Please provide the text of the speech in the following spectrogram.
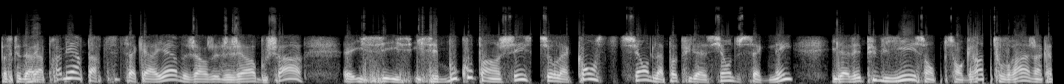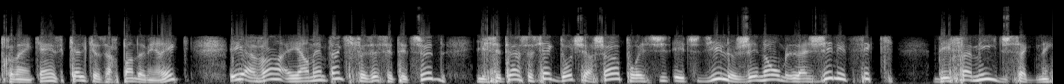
parce que dans la première partie de sa carrière de, Gérard Bouchard, euh, il s'est beaucoup penché sur la constitution de la population du Saguenay. Il avait publié son, son grand ouvrage en 95, Quelques arpents d'Amérique, et avant et en même temps qu'il faisait cette étude, il s'était associé avec d'autres chercheurs pour étudier le génome, la génétique des familles du Saguenay.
